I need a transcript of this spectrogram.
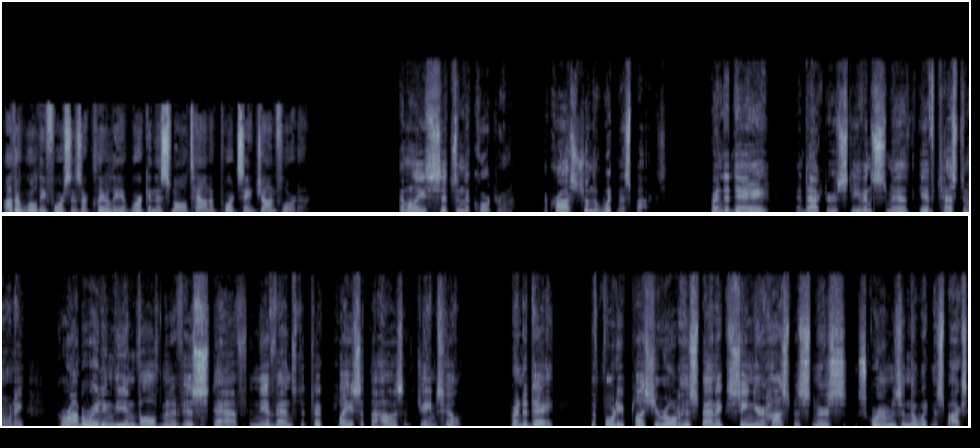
Otherworldly forces are clearly at work in this small town of Port St. John, Florida. Emily sits in the courtroom, across from the witness box. Brenda Day and Dr. Stephen Smith give testimony corroborating the involvement of his staff in the events that took place at the house of James Hill. Brenda Day, the 40 plus year old Hispanic senior hospice nurse, squirms in the witness box,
